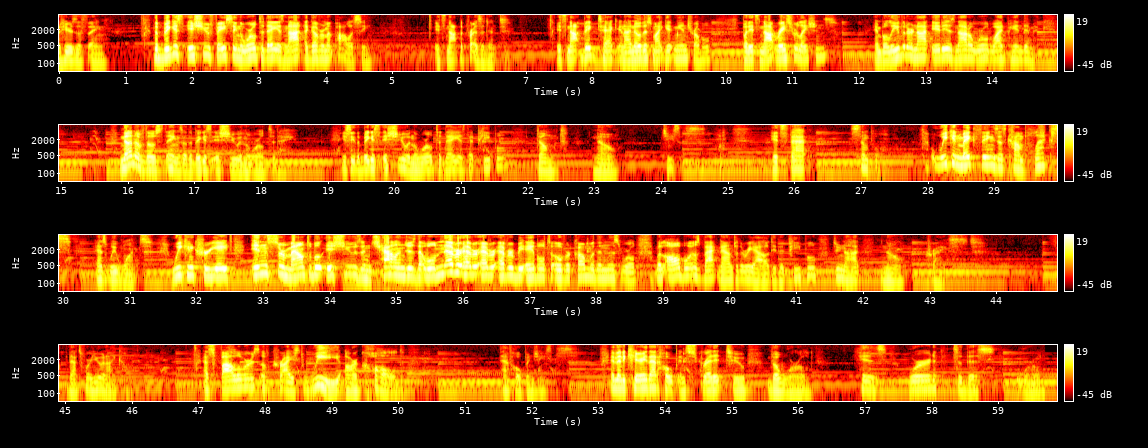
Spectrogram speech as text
But here's the thing the biggest issue facing the world today is not a government policy, it's not the president, it's not big tech, and I know this might get me in trouble, but it's not race relations. And believe it or not, it is not a worldwide pandemic. None of those things are the biggest issue in the world today. You see, the biggest issue in the world today is that people don't know Jesus. It's that simple. We can make things as complex as we want. We can create insurmountable issues and challenges that we'll never, ever, ever, ever be able to overcome within this world. But all boils back down to the reality that people do not know Christ. That's where you and I come in. As followers of Christ, we are called to have hope in Jesus. And then to carry that hope and spread it to the world. His word to this world.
